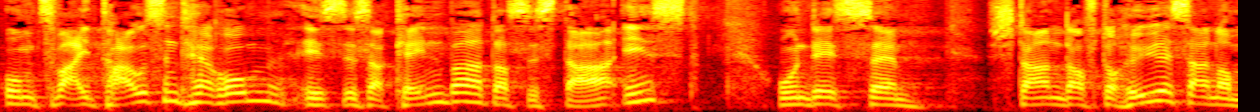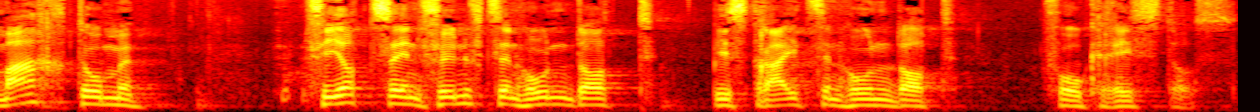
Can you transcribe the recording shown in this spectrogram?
um 2000 herum ist es erkennbar, dass es da ist und es äh, stand auf der Höhe seiner Macht um 14, 1500 bis 1300 vor Christus.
